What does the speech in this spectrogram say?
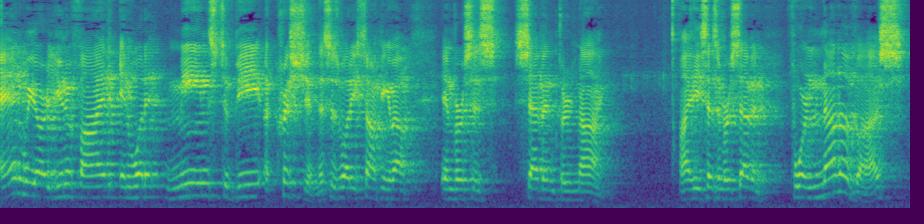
and we are unified in what it means to be a Christian. This is what he's talking about in verses 7 through 9. Right, he says in verse 7 For none of us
